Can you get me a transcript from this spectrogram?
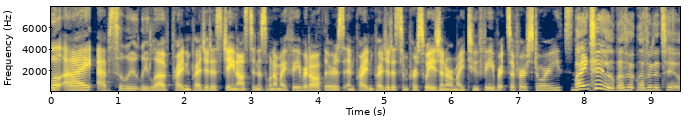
Well, I absolutely love Pride and Prejudice. Jane Austen is one of my favorite authors, and Pride and Prejudice and Persuasion are my two favorites of her stories. Mine too. Those are those are the two.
